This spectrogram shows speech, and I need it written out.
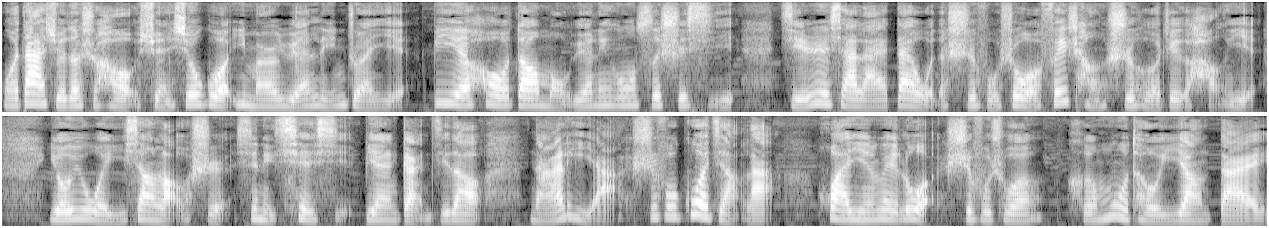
我大学的时候选修过一门园林专业，毕业后到某园林公司实习，几日下来，带我的师傅说我非常适合这个行业。由于我一向老实，心里窃喜，便感激道：“哪里呀，师傅过奖啦。”话音未落，师傅说：“和木头一样呆。”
